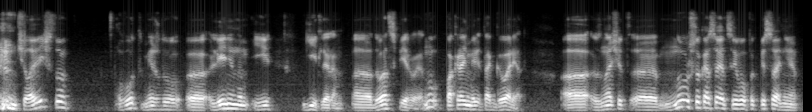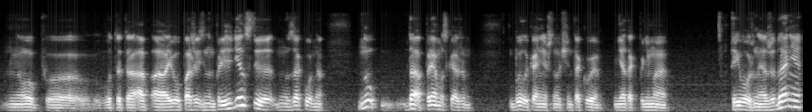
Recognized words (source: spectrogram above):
человечества. Вот между э, Лениным и Гитлером, 21 Ну, по крайней мере, так говорят. Значит, ну, что касается его подписания об, вот это, о, о его пожизненном президентстве закона, ну, да, прямо скажем, было, конечно, очень такое, я так понимаю, тревожное ожидание.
